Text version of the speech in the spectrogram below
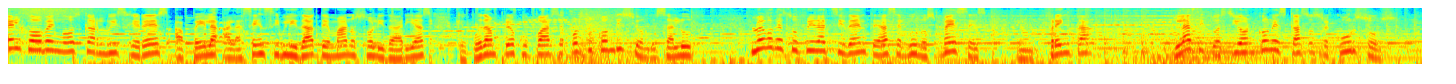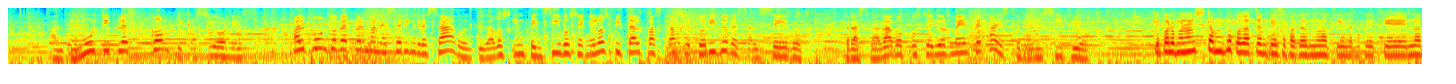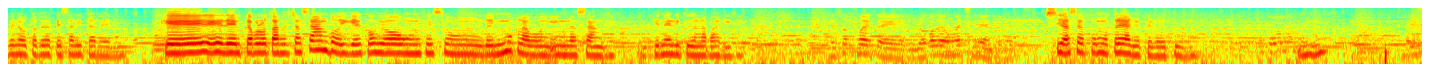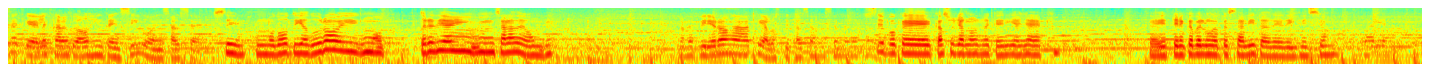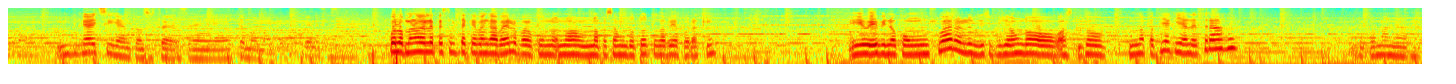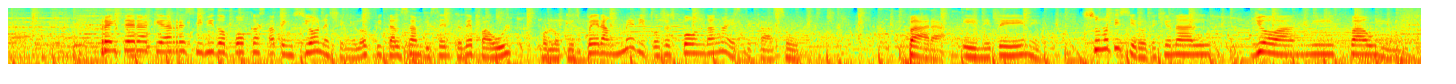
El joven Oscar Luis Jerez apela a la sensibilidad de manos solidarias que puedan preocuparse por su condición de salud. Luego de sufrir accidente hace algunos meses, enfrenta la situación con escasos recursos, ante múltiples complicaciones, al punto de permanecer ingresado en cuidados intensivos en el Hospital Pascasio Toribio de Salcedo, trasladado posteriormente a este municipio que por lo menos necesitamos un poco de atendencia para que no lo atienda, porque no ha venido todavía especialista a verlo. Que el, cabo lo está rechazando y que cogió una infección del mismo clavo en, la sangre, tiene líquido en la barriga. ¿Eso fue que, luego de un accidente? ¿verdad? Sí, hace como tres años que lo tuvo. Me dice que él está en cuidados intensivos en Salcedo. Sí, como dos días duró y como tres días en, sala de hombre. ¿Lo refirieron aquí al Hospital San Vicente de Sí, porque el caso ya no requería ya aquí tiene que haber un especialista de, de infección. ¿Qué exigen entonces ustedes en este momento? Por lo menos el especialista que venga a verlo, porque no, no, ha pasado un doctor todavía por aquí. Ella vino con un suero, le pusieron una patilla que ya le trajo, no más nada. Reitera que ha recibido pocas atenciones en el Hospital San Vicente de Paul, por lo que esperan médicos respondan a este caso. Para NTN, su noticiero regional, Joanny Paulino.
